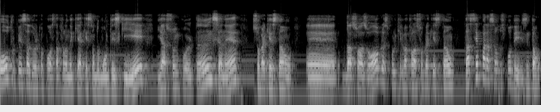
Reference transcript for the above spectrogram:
Outro pensador que eu posso estar falando aqui é a questão do Montesquieu e a sua importância, né, sobre a questão é, das suas obras, porque ele vai falar sobre a questão da separação dos poderes. Então,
